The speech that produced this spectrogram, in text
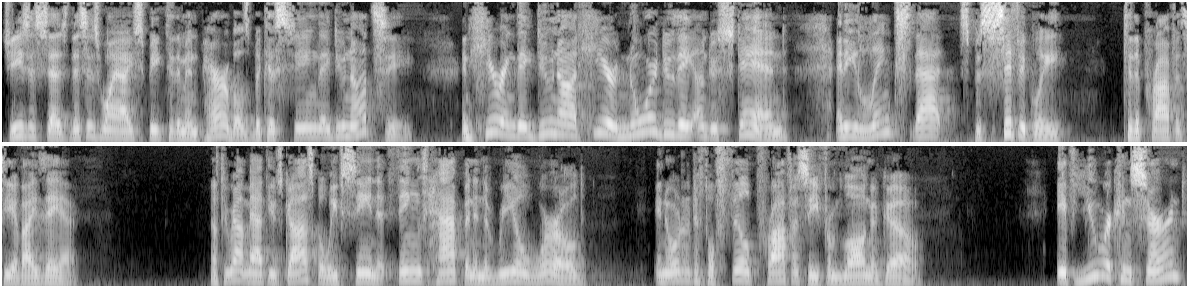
Jesus says, This is why I speak to them in parables, because seeing they do not see, and hearing they do not hear, nor do they understand. And he links that specifically to the prophecy of Isaiah. Now, throughout Matthew's gospel, we've seen that things happen in the real world in order to fulfill prophecy from long ago. If you were concerned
